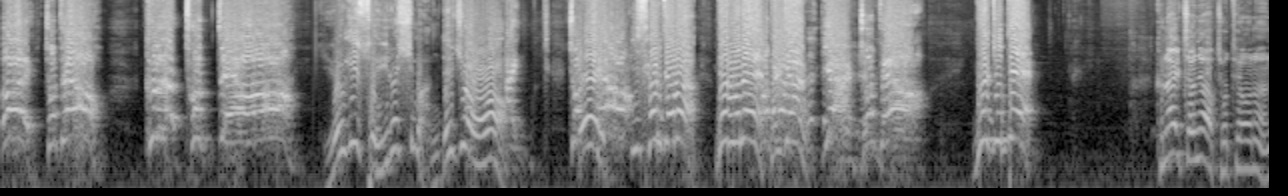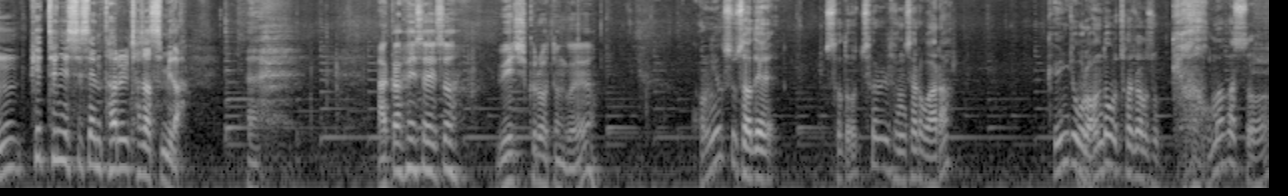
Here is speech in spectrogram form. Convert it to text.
어이, 조태호, 그러나 조태호, 여기서 이러시면 안 되죠. 아이, 조태호, 이 사람 잡아 내보내 당장. 야, 조태호, 뭘 줬대? 그날 저녁 조태호는 피트니스 센터를 찾았습니다. 아까 회사에서 왜 시끄러웠던 거예요? 광역수사대 서도철 형사라고 알아? 개인적으로 안다고 찾아와서 겨우 막았어.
